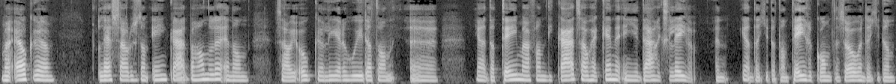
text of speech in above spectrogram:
Maar elke les zouden ze dan één kaart behandelen. En dan zou je ook uh, leren hoe je dat dan, uh, ja, dat thema van die kaart zou herkennen in je dagelijkse leven. En ja, dat je dat dan tegenkomt en zo. En dat je dan,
